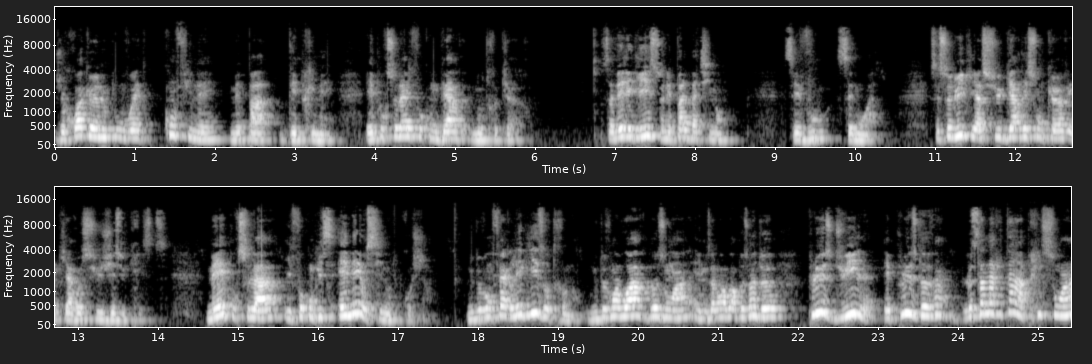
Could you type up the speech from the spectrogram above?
Je crois que nous pouvons être confinés, mais pas déprimés. Et pour cela, il faut qu'on garde notre cœur. Vous savez, l'Église, ce n'est pas le bâtiment. C'est vous, c'est moi. C'est celui qui a su garder son cœur et qui a reçu Jésus-Christ. Mais pour cela, il faut qu'on puisse aimer aussi notre prochain. Nous devons faire l'Église autrement. Nous devons avoir besoin, et nous allons avoir besoin de plus d'huile et plus de vin. Le Samaritain a pris soin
